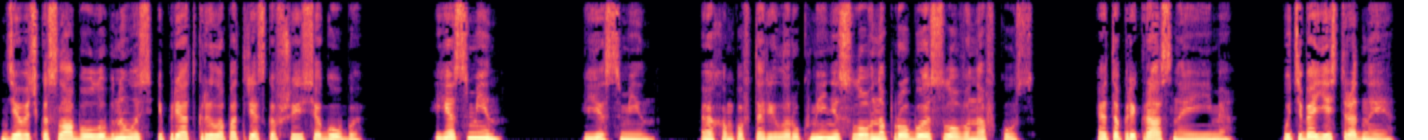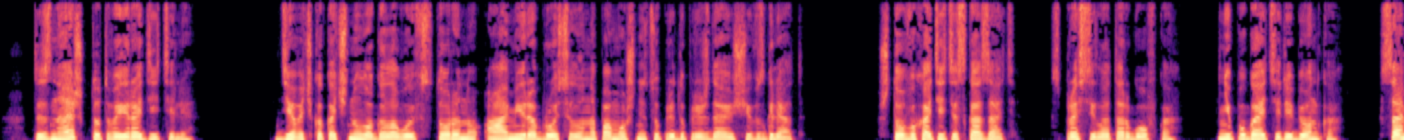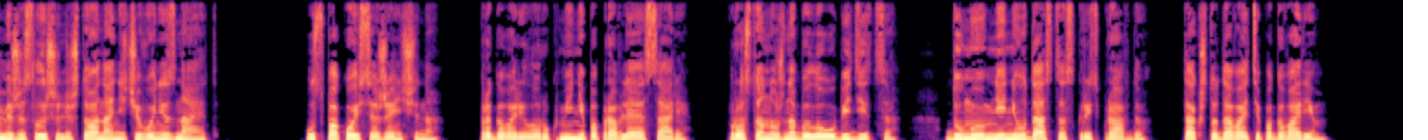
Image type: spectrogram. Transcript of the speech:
Девочка слабо улыбнулась и приоткрыла потрескавшиеся губы. «Ясмин». «Ясмин», — эхом повторила Рукмини, словно пробуя слово на вкус. «Это прекрасное имя. У тебя есть родные? Ты знаешь, кто твои родители?» Девочка качнула головой в сторону, а Амира бросила на помощницу предупреждающий взгляд. «Что вы хотите сказать?» — спросила торговка. «Не пугайте ребенка. Сами же слышали, что она ничего не знает». «Успокойся, женщина», — проговорила Рукмини, поправляя Саре. «Просто нужно было убедиться. Думаю, мне не удастся скрыть правду. Так что давайте поговорим».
